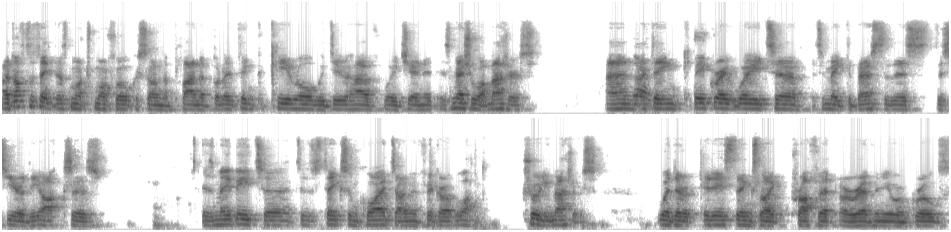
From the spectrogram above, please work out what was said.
I'd love to think there's much more focus on the planet, but I think a key role we do have, which in is measure what matters. And. I think a great way to to make the best of this this year, the ox is is maybe to, to just take some quiet time and figure out what truly matters, whether it is things like profit or revenue or growth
